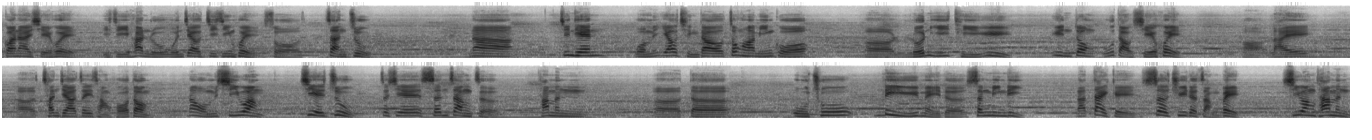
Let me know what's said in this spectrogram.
关爱协会以及汉儒文教基金会所赞助。那今天我们邀请到中华民国呃轮椅体育运动舞蹈协会啊来呃参加这一场活动。那我们希望借助这些生长者他们呃的舞出力与美的生命力，那带给社区的长辈，希望他们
